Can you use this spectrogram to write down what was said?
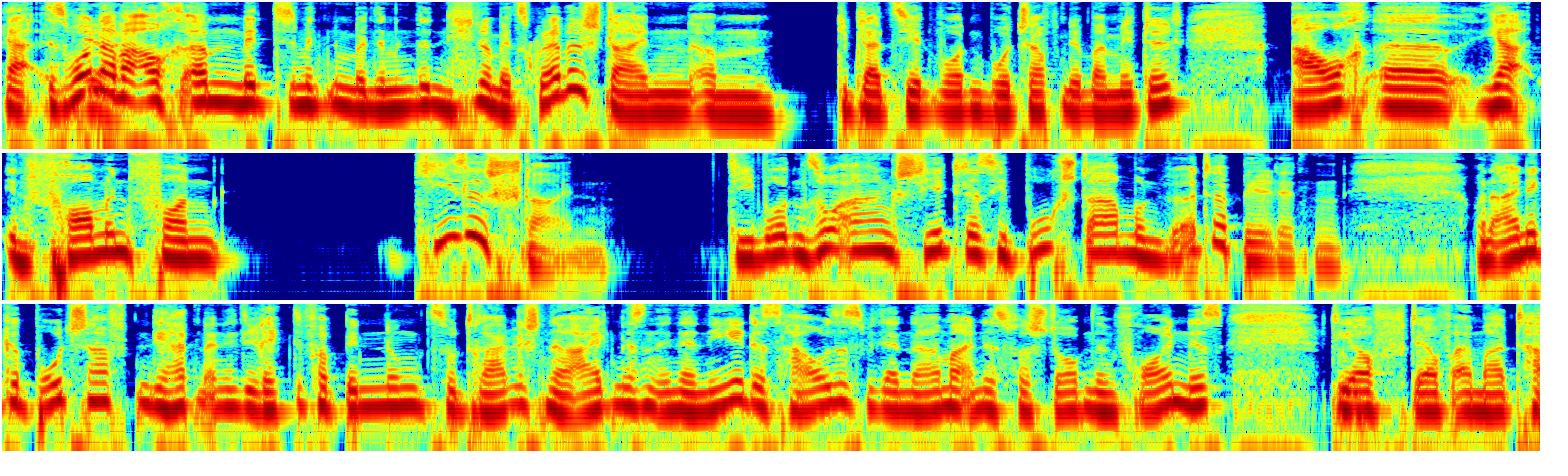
Ja, es wurden ja. aber auch ähm, mit, mit, mit, nicht nur mit Scrabble-Steinen, ähm, die platziert wurden, Botschaften übermittelt, auch äh, ja in Formen von Kieselsteinen. Die wurden so arrangiert, dass sie Buchstaben und Wörter bildeten. Und einige Botschaften, die hatten eine direkte Verbindung zu tragischen Ereignissen in der Nähe des Hauses, wie der Name eines verstorbenen Freundes, die mhm. auf, der auf einmal äh,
